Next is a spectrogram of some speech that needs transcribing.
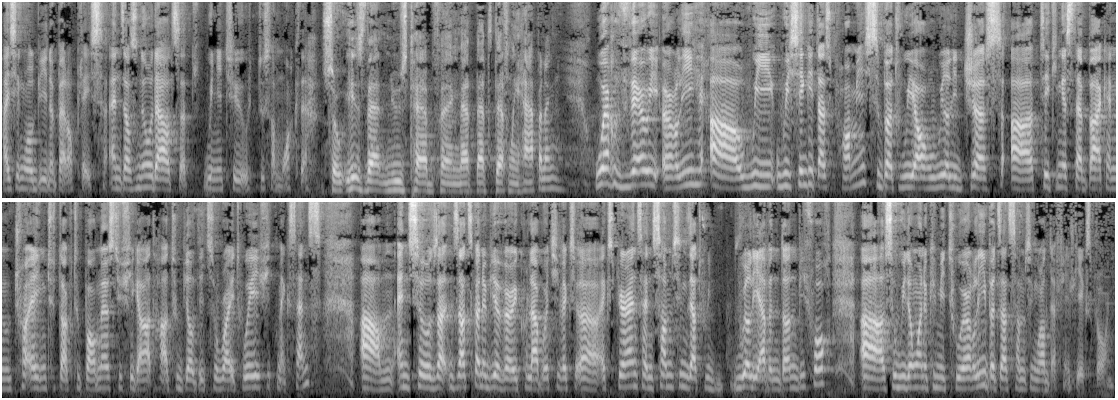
I think we'll be in a better place. And there's no doubt that we need to do some work there. So is that news tab thing, that, that's definitely happening? We're very early. Uh, we, we think it has promise, but we are really just uh, taking a step back and trying to talk to partners to figure out how to build it the right way, if it makes sense. Um, and so that, that's going to be a very collaborative ex- uh, experience and something that we really haven't done before. Uh, so we don't want to commit too early, but that's something we're definitely exploring.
